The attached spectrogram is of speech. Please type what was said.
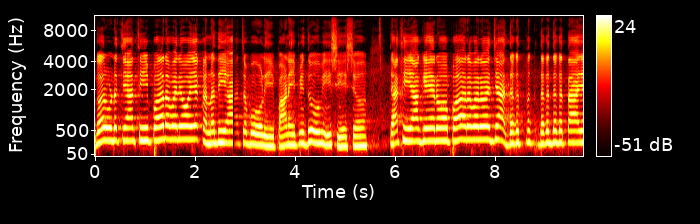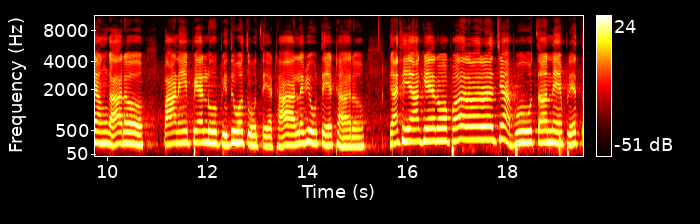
ગરુડ ત્યાંથી પરવર્યો, એક નદી આ ચબોળી પાણી પીધું વિશેષ. ત્યાંથી આ ઘેરો પરવર જ્યાં ધગ ધગધગતા અંગાર. પાણી પેલું પીધું હતું તે ઠાલવ્યું તે ઠાર. ત્યાંથી આ ઘેરો પરવરચ્યા ભૂત અને પ્રેત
